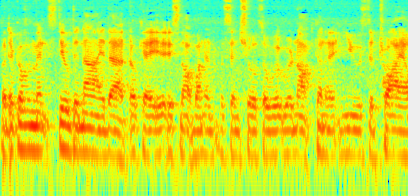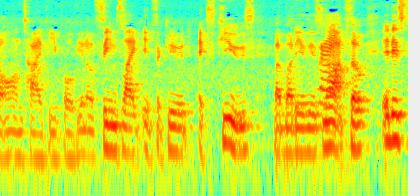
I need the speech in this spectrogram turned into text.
but the government still deny that okay it's not 100% sure so we're, not going to use the trial on thai people. You know seems like it's a good excuse but but it is Right. not so it is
